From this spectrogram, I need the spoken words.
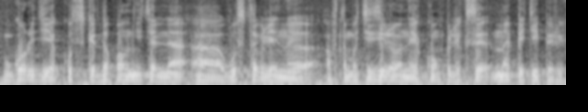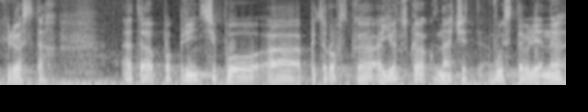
В городе Якутске дополнительно а, выставлены автоматизированные комплексы на пяти перекрестках. Это по принципу а, Петровска-Аюнска, значит, выставлены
